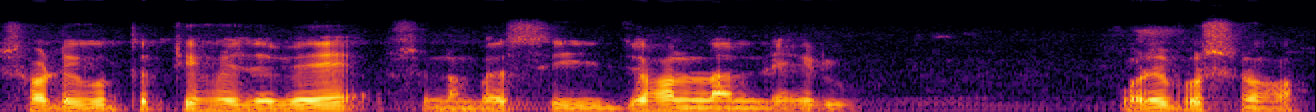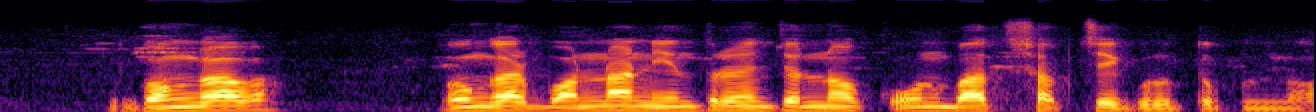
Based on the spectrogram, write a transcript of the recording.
সঠিক উত্তরটি হয়ে যাবে option number C, Jawaharlal Nehru. পরের প্রশ্ন, গঙ্গা, গঙ্গার বন্যা নিয়ন্ত্রণের জন্য কোন বাঁধ সবচেয়ে গুরুত্বপূর্ণ?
